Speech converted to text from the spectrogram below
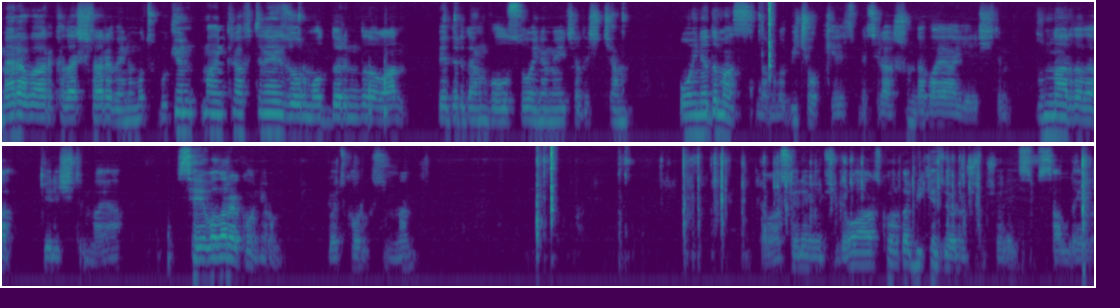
Merhaba arkadaşlar ben Umut. Bugün Minecraft'ın en zor modlarından olan Than Walls'u oynamaya çalışacağım. Oynadım aslında bunu birçok kez. Mesela şunda bayağı geliştim. Bunlarda da geliştim bayağı. Save alarak oynuyorum. Göt korkusundan. Yalan söylemeyeyim şimdi. O hardcore'da bir kez ölmüştüm. Şöyle isim sallayalım.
